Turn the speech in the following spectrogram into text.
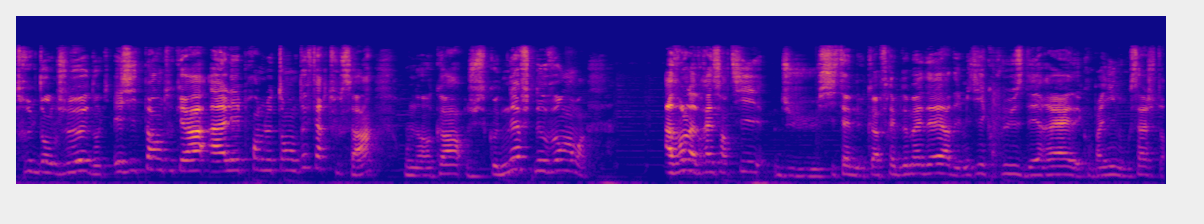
trucs dans le jeu, donc n'hésite pas en tout cas à aller prendre le temps de faire tout ça. On a encore jusqu'au 9 novembre, avant la vraie sortie du système de coffre hebdomadaire, des mythiques plus, des raids et compagnie, donc ça je te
